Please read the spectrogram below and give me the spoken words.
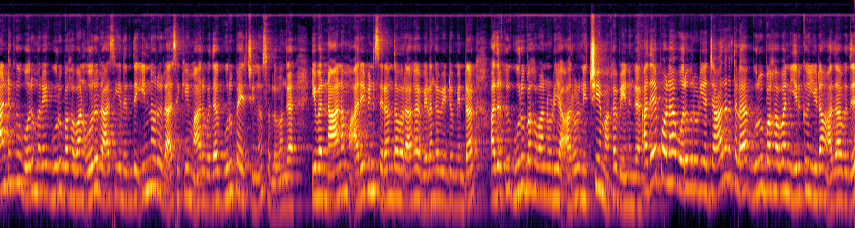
ஆண்டுக்கு ஒரு முறை குரு பகவான் ஒரு ராசியிலிருந்து இன்னொரு ராசிக்கு மாறுவதை குரு பயிற்சின்னு சொல்லுவாங்க. இவர் நாணம் அறிவின் சிறந்தவராக விளங்க வேண்டும் என்றால் அதற்கு குரு பகவானுடைய அருள் நிச்சயமாக வேணுங்க. அதே போல ஒருவருடைய ஜாதகத்தில் குரு பகவான் இருக்கும் இடம் அதாவது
